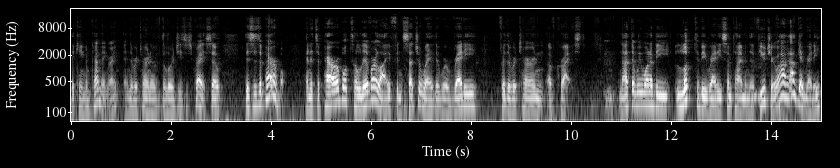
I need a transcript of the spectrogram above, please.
the kingdom coming, right? And the return of the Lord Jesus Christ. So this is a parable. And it's a parable to live our life in such a way that we're ready for the return of Christ. Not that we want to be look to be ready sometime in the future. Well, I'll, I'll get ready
